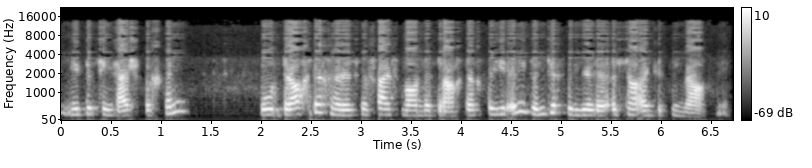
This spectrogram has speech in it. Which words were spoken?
net as die hers begin word dragtig en dit is vir 5 maande dragtig. Vir hier in die winterperiode is daar eintlik nie melk nie.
